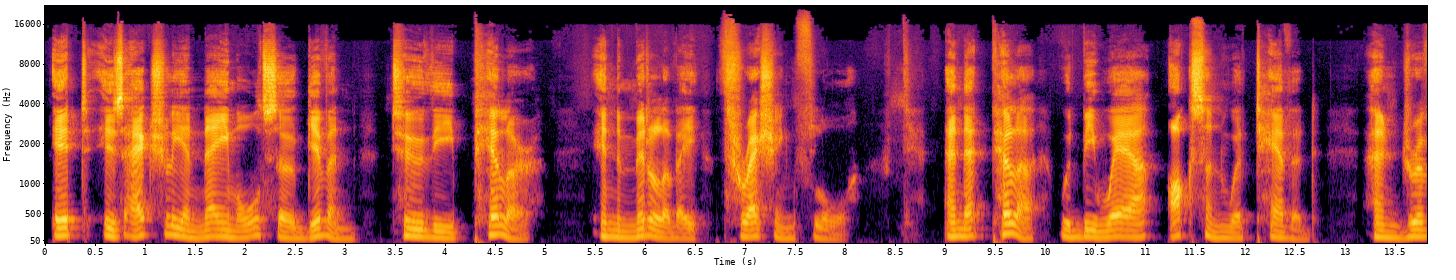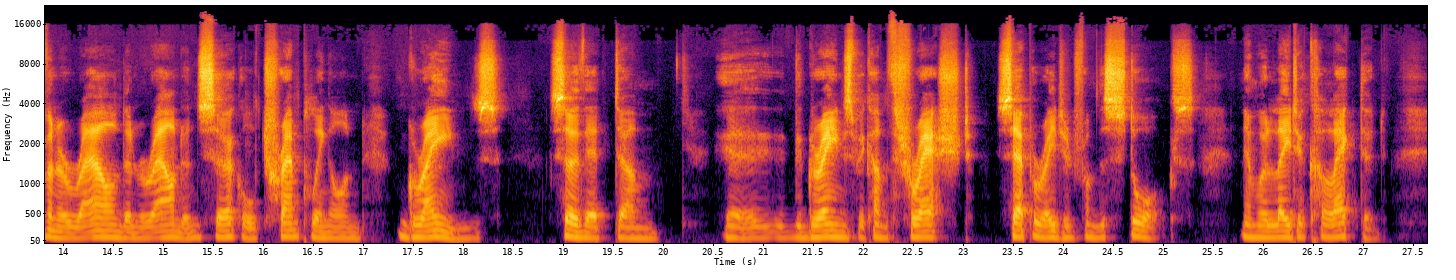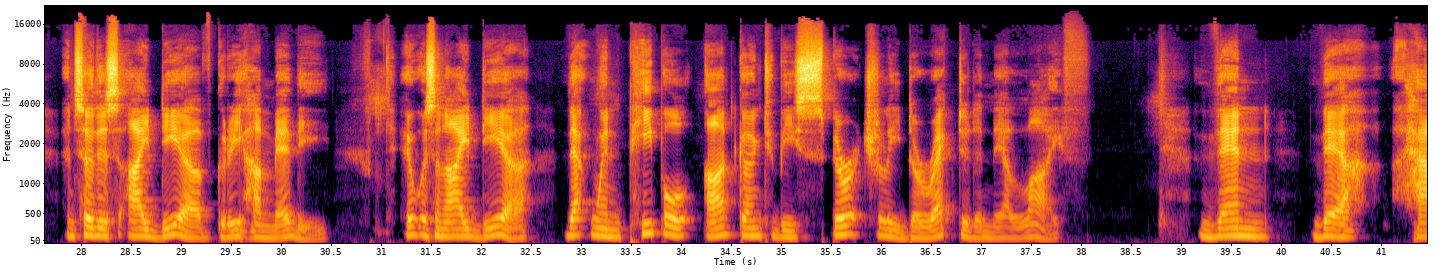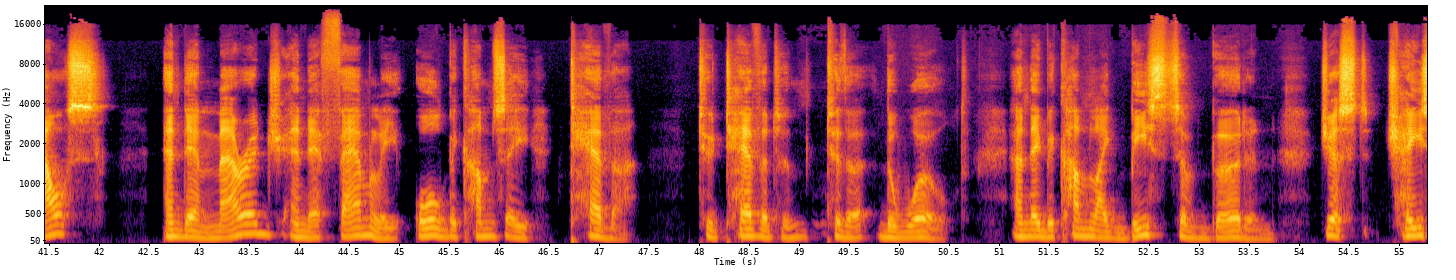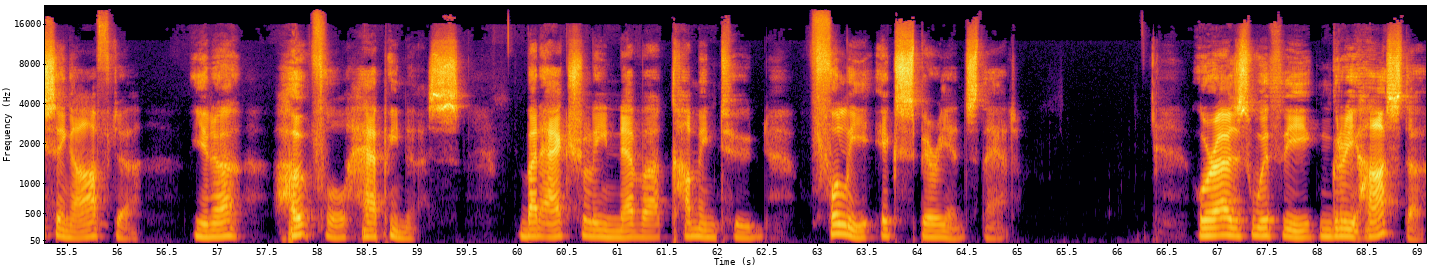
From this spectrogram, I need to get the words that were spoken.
it is actually a name also given to the pillar in the middle of a threshing floor. And that pillar would be where oxen were tethered and driven around and around in circle, trampling on grains so that um, Uh, the grains become threshed, separated from the stalks, and were later collected. And so this idea of Grihamedi, it was an idea that when people aren't going to be spiritually directed in their life, then their house and their marriage and their family all becomes a tether to tether them to the, the world. And they become like beasts of burden, just chasing after, you know, hopeful happiness, but actually never coming to fully experience that. Whereas with the Grihasta,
